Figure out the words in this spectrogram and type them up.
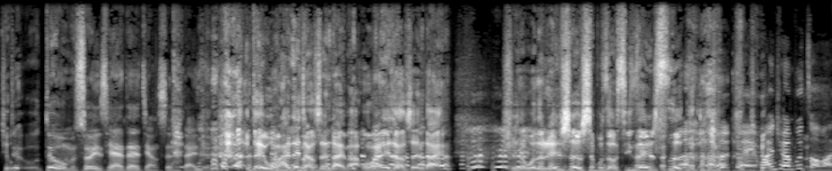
就对我对我们，所以现在在讲声带，对 不对？对我们还在讲声带吧，我们还在讲声带，是的，我的人设是不走新三色的，对，完全不走嘛，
